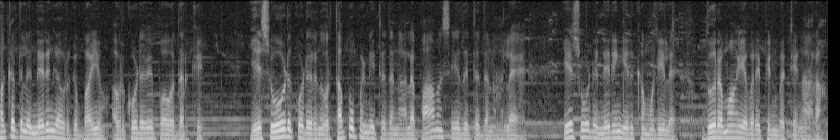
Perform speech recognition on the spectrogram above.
பக்கத்தில் நெருங்க அவருக்கு பயம். அவர் கூடவே போவதற்கு. இயேசுவோடு கூட இருந்து ஒரு தப்பு பண்ணிட்டதுனால பாவம் செய்துட்டதுனால இயேசுவோடு நெருங்கி இருக்க முடியல. தூரமாக அவரை பின்பற்றினாராம்.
